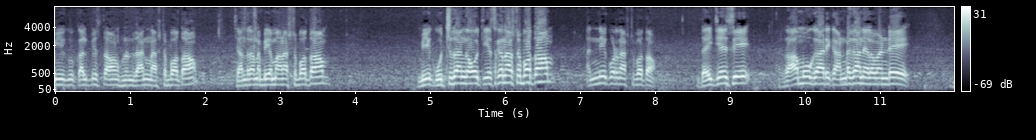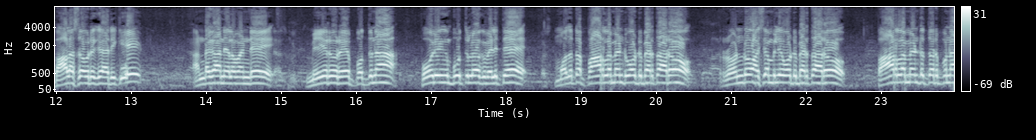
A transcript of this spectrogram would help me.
మీకు కల్పిస్తాం అనుకున్న దానికి నష్టపోతాం. చంద్రన్న బీమా నష్టపోతాం. మీకు ఉచితంగా వచ్చి ఇసుక నష్టపోతాం. అన్నీ కూడా నష్టపోతాం. దయచేసి రాము గారికి అండగా నిలవండి. బాలశౌరి గారికి అండగా నిలవండి. మీరు రేపు పొద్దున పోలింగ్ బూత్లోకి వెళితే మొదట పార్లమెంట్ ఓటు పెడతారు. రెండో అసెంబ్లీ ఓటు పెడతారు. పార్లమెంటు తరపున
